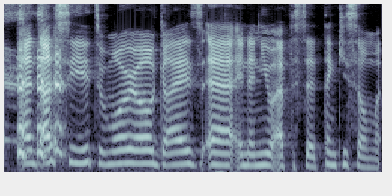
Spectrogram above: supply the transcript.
and I'll see you tomorrow, guys, uh, in a new episode. Thank you so much.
